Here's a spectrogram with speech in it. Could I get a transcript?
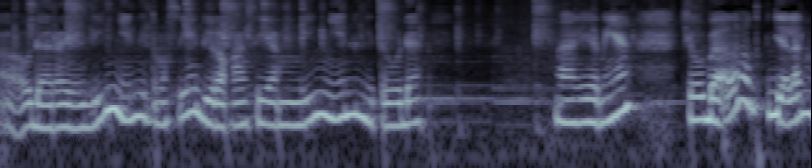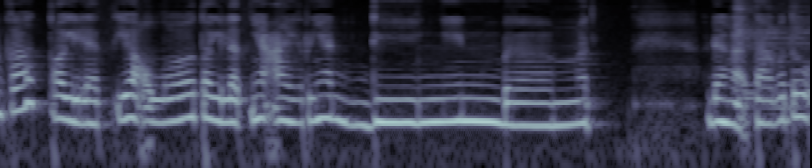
uh, udara yang dingin itu maksudnya di lokasi yang dingin gitu. Udah Nah akhirnya cobalah untuk jalan ke toilet. Ya Allah toiletnya airnya dingin banget. Udah nggak tahu tuh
